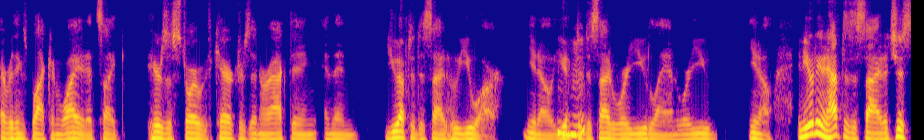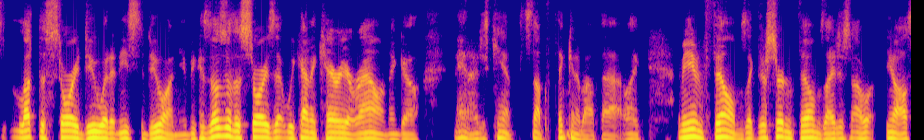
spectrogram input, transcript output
everything's black and white. It's like here's a story with characters interacting, and then you have to decide who you are. You know, you mm-hmm. have to mm-hmm. decide where you land, where you you know, and you don't even have to decide. It's just let the story do what it needs to do on you because those are the stories that we kind of carry around and go, man, I just can't stop thinking about that. Like, I mean, even films, like there's certain films I just, I, you know, I'll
